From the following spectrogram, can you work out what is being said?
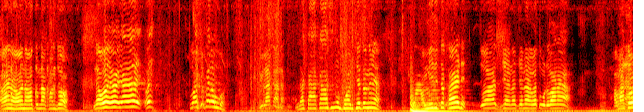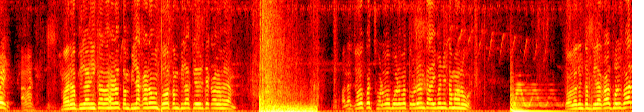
હા ને હવે ના તો નાખવાનું જો. લે ઓય ઓય ઓય ઓય તું આ શું કરાવું પીલા કાઢા. અલા કાકા છે ને છે તને? અમી રીતે કાઢ જો આ જેના જેના હવે તોડવાના. હમા તોડ. મારે પીલા નીકળવા હેડો તમે પીલા કાઢો હું જો તમે પીલા કેવી રીતે કાઢો હે એમ. અને જો કોઈ છોડવો બોડવો તોડે ને તો આવી બને તમારું. તો લગીને તમે પીલા કાઢો થોડીક વાર.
